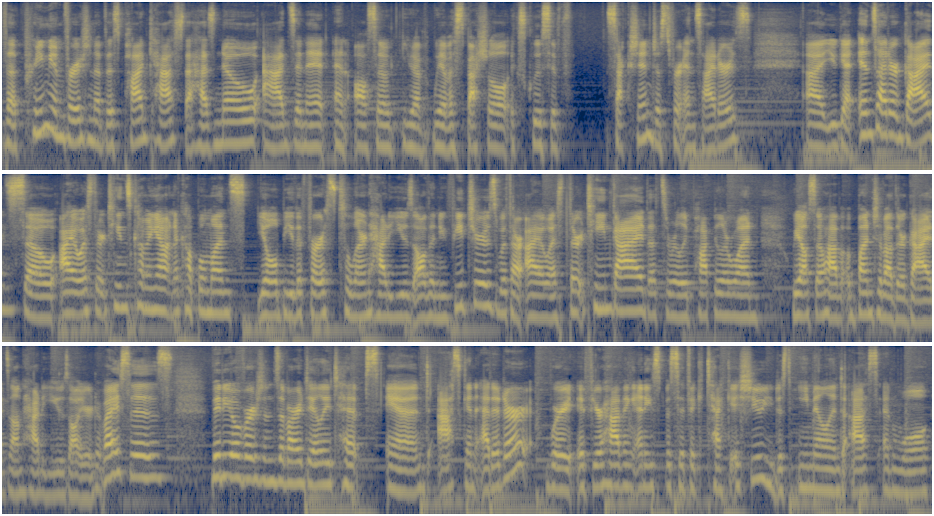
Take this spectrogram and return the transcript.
the premium version of this podcast that has no ads in it, and also you have we have a special exclusive section just for insiders. Uh, you get insider guides. So iOS 13 is coming out in a couple months. You'll be the first to learn how to use all the new features with our iOS 13 guide. That's a really popular one. We also have a bunch of other guides on how to use all your devices, video versions of our daily tips, and Ask an Editor, where if you're having any specific tech issue, you just email into us and we'll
